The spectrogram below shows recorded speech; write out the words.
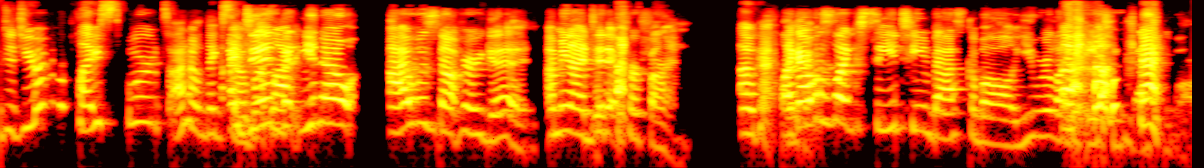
did you ever play sports? I don't think so. I did, but, like, but you know, I was not very good. I mean, I did it for fun. Okay. Like okay. I was like C team basketball. You were like A team okay. basketball.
